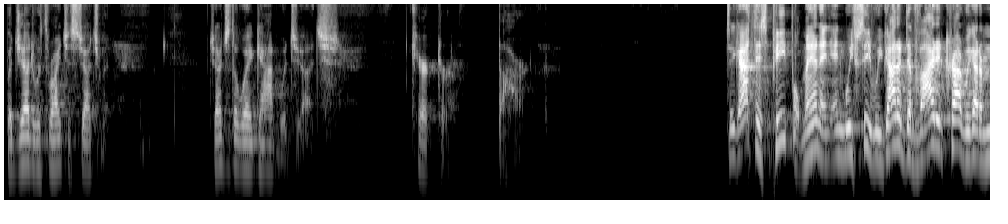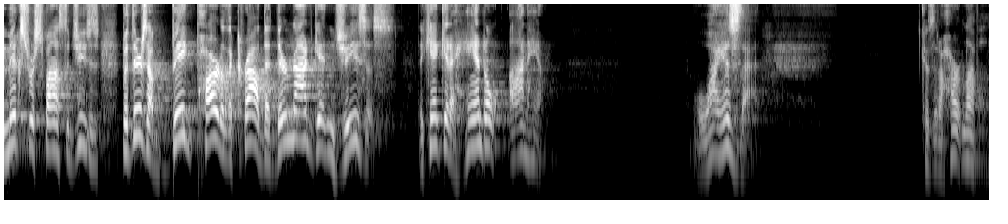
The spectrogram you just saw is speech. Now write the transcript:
But judge with righteous judgment. Judge the way God would judge. Character, the heart. So you got these people, man, and, and we see we've got a divided crowd. We got a mixed response to Jesus. But there's a big part of the crowd that they're not getting Jesus. They can't get a handle on him. why is that? Because at a heart level,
